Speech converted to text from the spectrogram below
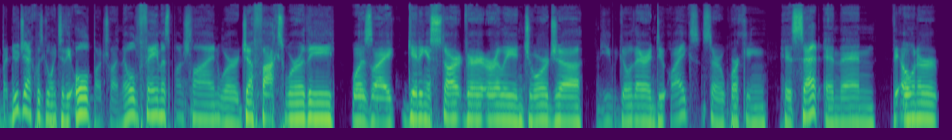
But New Jack was going to the old punchline, the old famous punchline where Jeff Foxworthy was like getting a start very early in Georgia. He would go there and do mics and started working his set. And then the owner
